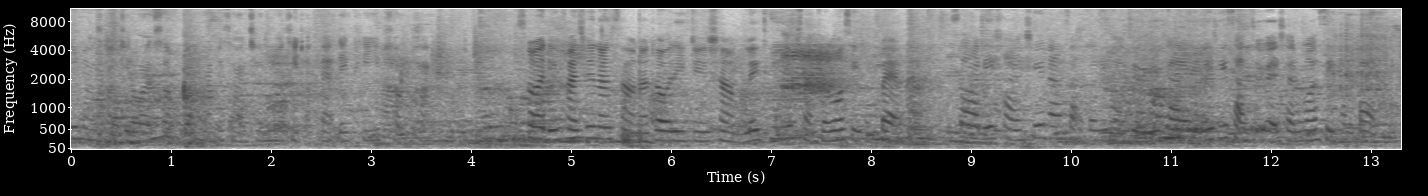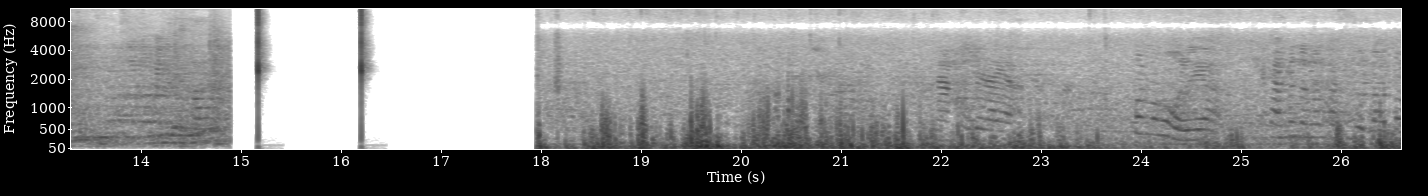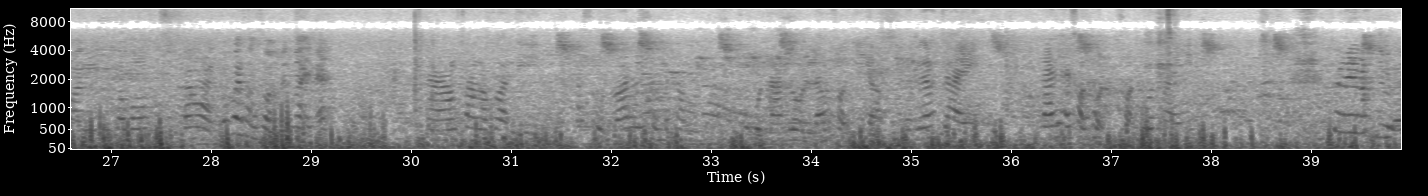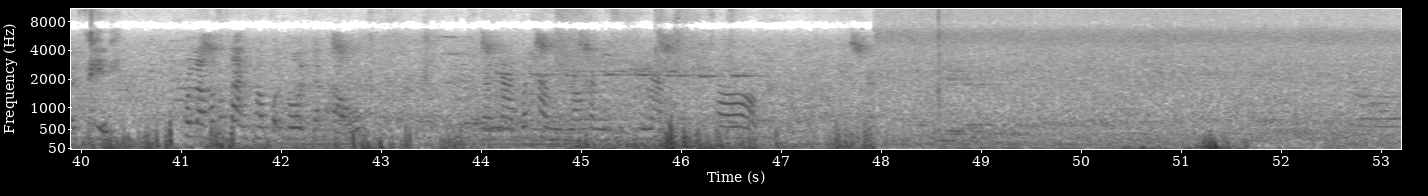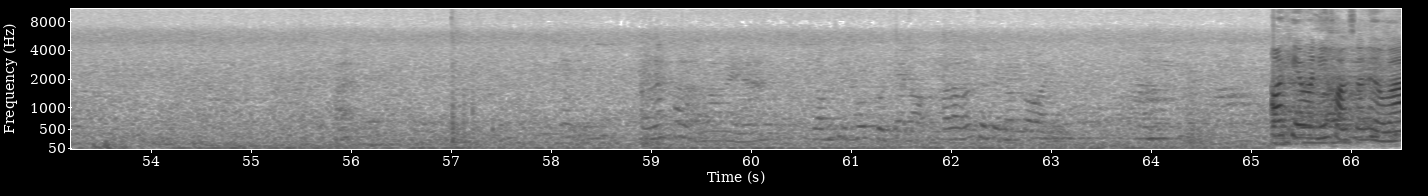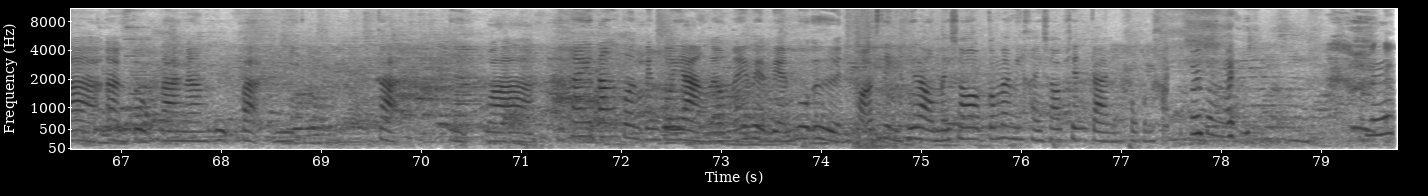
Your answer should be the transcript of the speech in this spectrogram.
ชื่อนางสาวจิรวรรณสัมปันนักศึกษาชั้นม .4 ทับ8เลขที่23ค่ะ สวัสดีค่ะ ชื่อนางสาวนัทวดีจีฉ่ำเลขที่23ชั้นม .4 ทับ8ค่ะ สวัสดีค่ะ ชื่อนางสาวสริธรจิรวิชัยเลขที่31ชั้นม .4 ทับ8 น้ำเป็นไรอะ คนโมโหเลยอะไอ้พันมันจะมาตัดสมุดเราตอนเรามองบ้านก็ไปสั่งสอนกันใหม่นะ น้ำฟังเราก่อนดีถ้าสมมติว่ามีคนมาทำสมุดน้ำหล่นแล้วเขาจับแล้วเลือกใจ ได้ให้เขาขอขอโทษไหม ก็ได้รับอยู่แล้ว สิ คนเราก็ต้องการคำขอโทษจากเขาแล้วน้ำก็ทำลองทำในสิ่งที่น้ำชอบแล้วนั่นข้างหลังวาไหนนะราไม่เคยโทษกดแกหรอเพราะเราก็เคยเป็นมาก่อนข้อคิดวันนี้ขอเสนอว่าอ่านตุตานางอุปนิ กะนิวา ให้ตั้งตนเป็นตัวอย่างแล้วไม่เบียดเบียนผู้อื่น เพราะสิ่งที่เราไม่ชอบก็ไม่มีใครชอบเช่นกัน ขอบคุณค่ะ บ๊ายบาย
